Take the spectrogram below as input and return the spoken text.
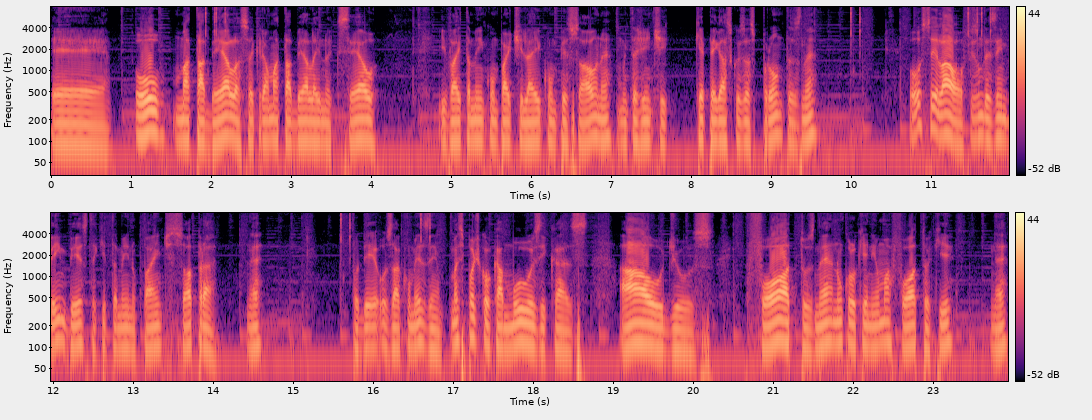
É, ou uma tabela, você vai criar uma tabela aí no Excel e vai também compartilhar aí com o pessoal, né? Muita gente quer pegar as coisas prontas, né? Ou sei lá, ó, fiz um desenho bem besta aqui também no Paint só pra, né, poder usar como exemplo. Mas você pode colocar músicas, áudios, fotos, né? Não coloquei nenhuma foto aqui, né?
